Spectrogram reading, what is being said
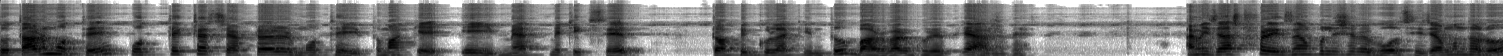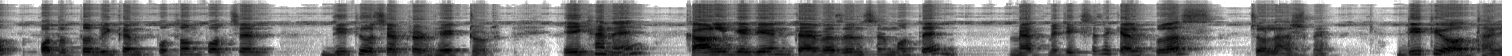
তো তার মধ্যে প্রত্যেকটা চ্যাপ্টারের মধ্যেই তোমাকে এই ম্যাথমেটিক্সের টপিকগুলা কিন্তু বারবার ঘুরে ফিরে আসবে। আমি জাস্ট ফর এক্সাম্পল হিসেবে বলছি, যেমন ধরো পদার্থবিজ্ঞান প্রথম পত্রের দ্বিতীয় চ্যাপ্টার ভেক্টর এইখানে কার্ল গ্রেডিয়েন্ট ডাইভারজেন্সের মধ্যে ম্যাথমেটিক্সের ক্যালকুলাস চলে আসবে। দ্বিতীয় অধ্যায়,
